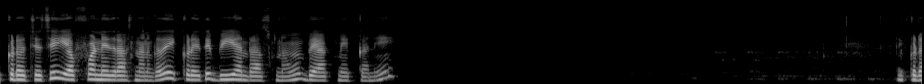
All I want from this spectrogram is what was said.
ఇక్కడ వచ్చేసి ఎఫ్ అనేది రాస్తున్నాను కదా ఇక్కడైతే బి అని రాసుకున్నాము బ్యాక్ నెక్ అని. ఇక్కడ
